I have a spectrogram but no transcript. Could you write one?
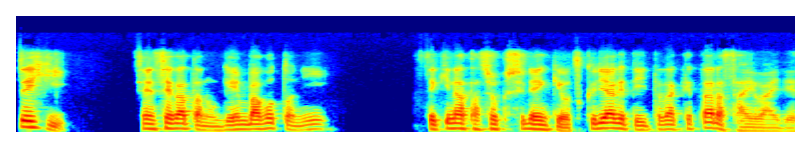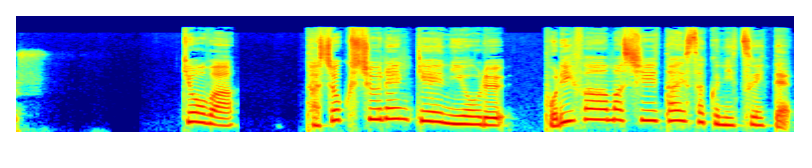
ぜひ先生方の現場ごとに素敵な多職種連携を作り上げていただけたら幸いです。今日は多職種連携によるポリファーマシー対策について、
